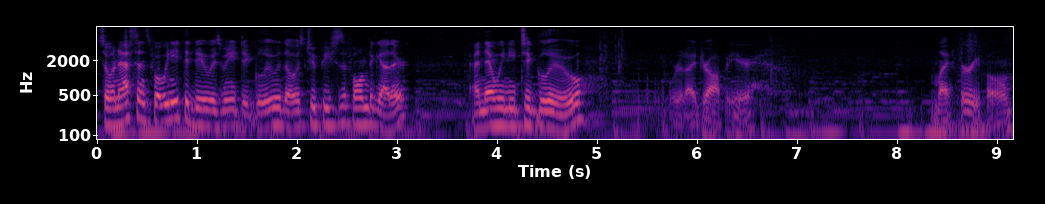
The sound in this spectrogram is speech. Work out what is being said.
So in essence, what we need to do is we need to glue those two pieces of foam together. And then we need to glue, where did I drop it here? My furry foam.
